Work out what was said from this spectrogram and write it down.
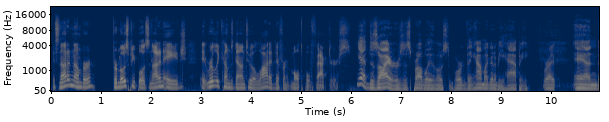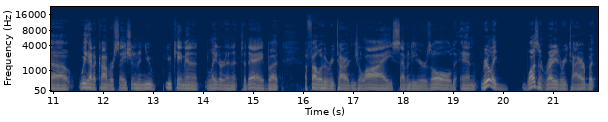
It's not a number for most people, it's not an age. It really comes down to a lot of different multiple factors. Yeah, desires is probably the most important thing. How am I going to be happy? Right. And uh, we had a conversation, and you you came in it later in it today, but a fellow who retired in July, seventy years old, and really wasn't ready to retire, but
